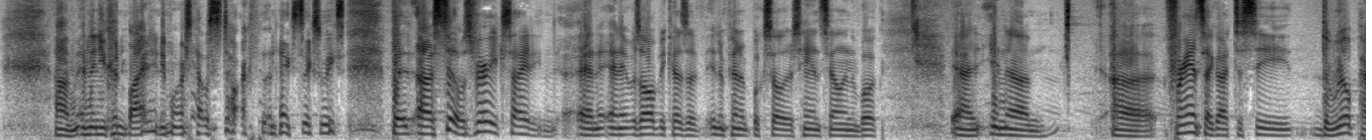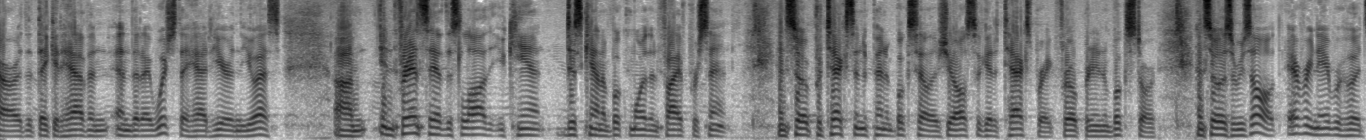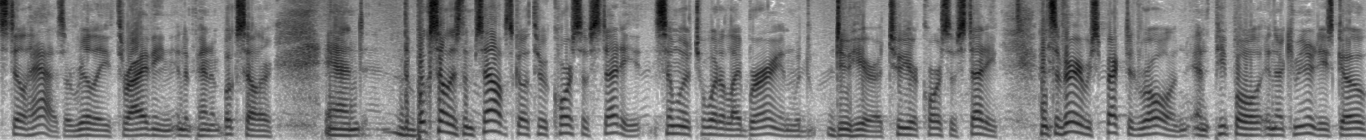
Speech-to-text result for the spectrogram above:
um, and then you couldn't buy it anymore. So that was stock for the next six weeks. But uh, still, it was very exciting, and and it was all because of independent booksellers hand selling the book. In um, uh, France, I got to see the real power that they could have and, and that I wish they had here in the U.S. Um, in France, they have this law that you can't discount a book more than 5%. And so it protects independent booksellers. You also get a tax break for opening a bookstore. And so as a result, every neighborhood still has a really thriving independent bookseller. And the booksellers themselves go through a course of study similar to what a librarian would do here, a two year course of study. And it's a very respected role, and, and people in their communities go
